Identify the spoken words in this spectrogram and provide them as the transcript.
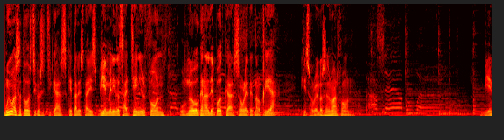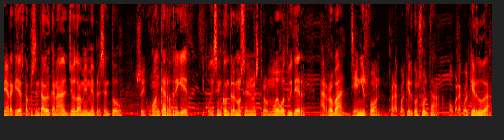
Muy buenas a todos chicos y chicas, ¿qué tal estáis? Bienvenidos a Genius Phone, un nuevo canal de podcast sobre tecnología y sobre los smartphones. Bien, ahora que ya está presentado el canal, yo también me presento. Soy Juanca Rodríguez y podéis encontrarnos en nuestro nuevo Twitter, arroba GeniusPhone, para cualquier consulta o para cualquier duda.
